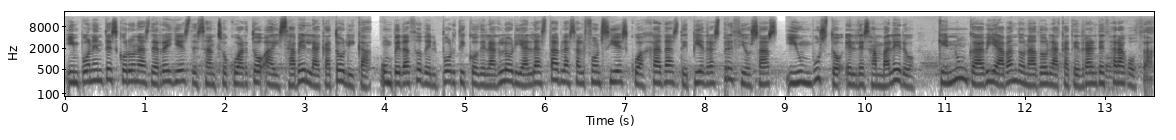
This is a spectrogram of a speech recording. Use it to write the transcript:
imponentes coronas de reyes de Sancho IV a Isabel la Católica, un pedazo del pórtico de la gloria, las tablas alfonsíes cuajadas de piedras preciosas y un busto, el de San Valero, que nunca había abandonado la Catedral de Zaragoza.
